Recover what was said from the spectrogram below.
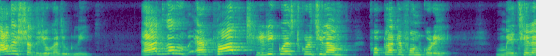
তাদের সাথে যোগাযোগ নেই। একদম অ্যাট ফার্স্ট রিকোয়েস্ট করেছিলাম ফোকলাকে ফোন করে ছেলে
